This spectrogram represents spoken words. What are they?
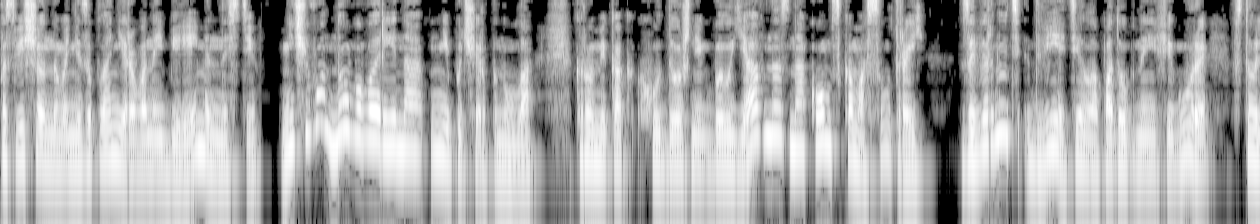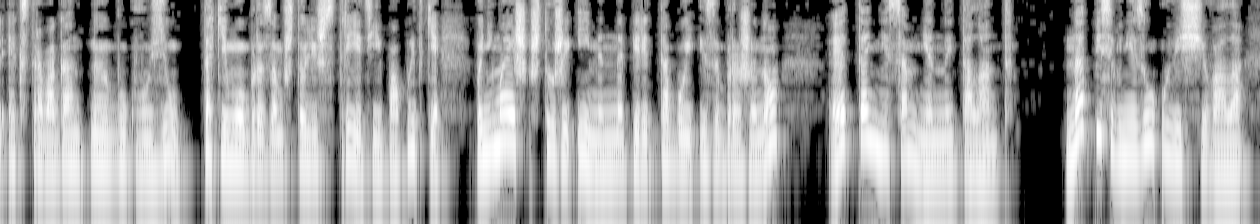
посвященного незапланированной беременности, ничего нового Рина не почерпнула, кроме как художник был явно знаком с Камасутрой. Завернуть две телоподобные фигуры в столь экстравагантную букву «зю» таким образом, что лишь с третьей попытки понимаешь, что же именно перед тобой изображено, это несомненный талант. Надпись внизу увещевала –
